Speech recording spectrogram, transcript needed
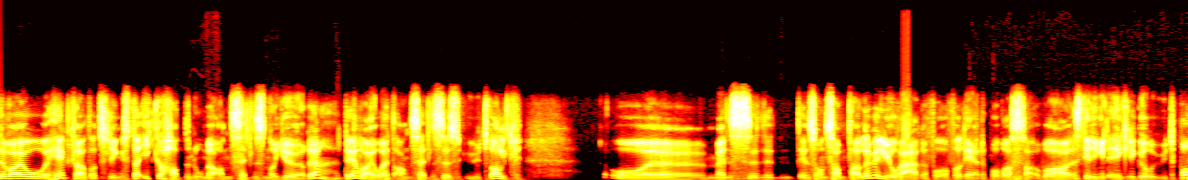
det var jo helt klart at Slyngstad ikke hadde noe med ansettelsen å gjøre. Det var jo et ansettelsesutvalg. Og, øh, mens en sånn samtale vil jo være for å få rede på hva, hva, stillingen egentlig går ut på.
